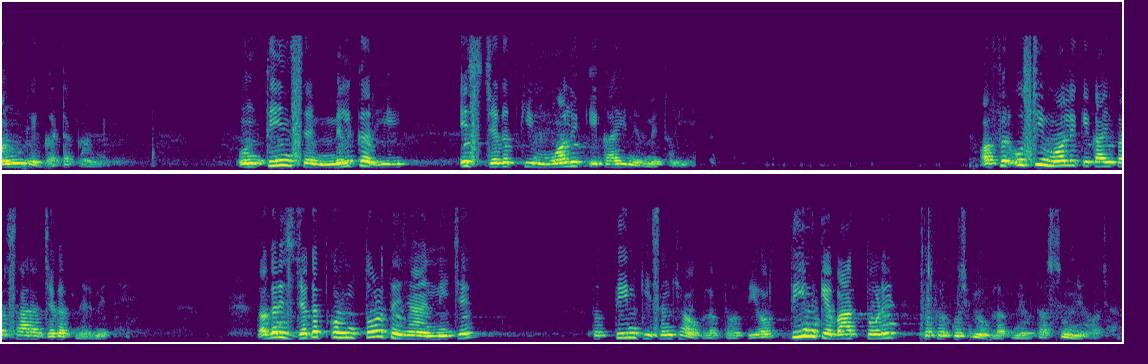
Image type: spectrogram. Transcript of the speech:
अणु के घटक अंग उन तीन से मिलकर ही इस जगत की मौलिक इकाई निर्मित हुई है। और फिर उसी मौलिक इकाई पर सारा जगत निर्मित है। तो अगर इस जगत को हम तोड़ते जाएँ नीचे तो तीन की संख्या उपलब्ध होती है। और तीन के बाद तोड़े तो फिर कुछ भी उपलब्ध नहीं होता, शून्य हो जाता है।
